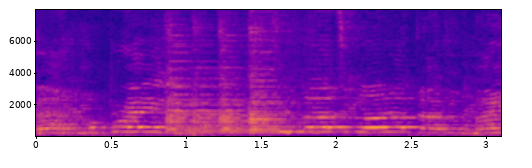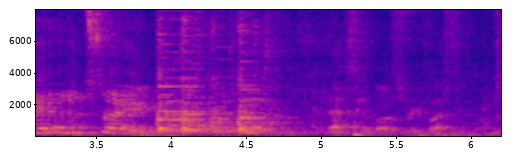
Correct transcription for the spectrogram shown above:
rattle my brain. Too much love drives a man insane. That's the most requested one.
